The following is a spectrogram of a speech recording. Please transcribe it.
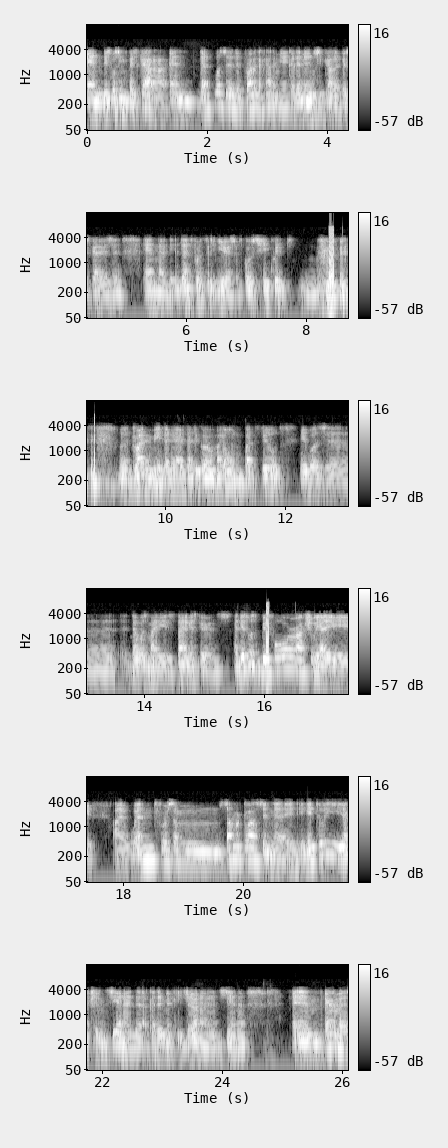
and this was in Pescara, and that was uh, the private academy, Accademia Musicale Pescarese, and I did that for 30 years. Of course, he quit driving me, then I started to go on my own, but still, it was uh, that was my starting experience, and this was before actually I. I went for some summer class in, uh, in, in Italy, actually in Siena, in the Accademia Chigiana in Siena, and there I met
